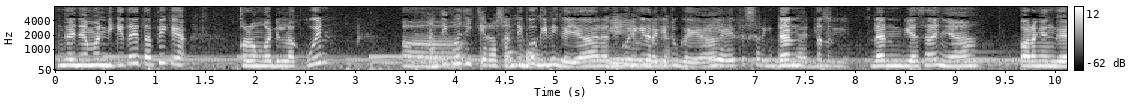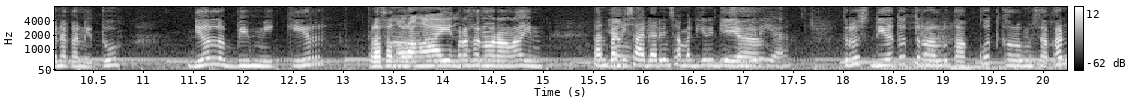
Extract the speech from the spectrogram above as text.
nggak nyaman di kita ya tapi kayak kalau nggak dilakuin eh, nanti gue dikira sombong nanti gue gini gak ya? Nanti Iya, gue dikira bener. gitu gak ya? Iya itu sering dan ter- sih. dan biasanya orang yang gak enakan itu dia lebih mikir perasaan eh, orang lain. perasaan orang lain. Tanpa yang- disadarin sama diri dia Iya. sendiri ya terus dia tuh terlalu takut kalau misalkan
